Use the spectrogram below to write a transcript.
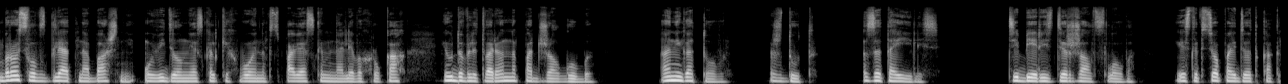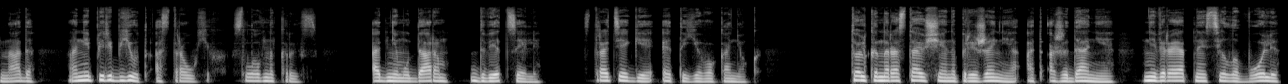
Бросил взгляд на башни, увидел нескольких воинов с повязками на левых руках и удовлетворенно поджал губы. Они готовы, ждут, затаились. Тиберий сдержал слово. Если все пойдет как надо, они перебьют остроухих, словно крыс. Одним ударом две цели. Стратегия — это его конек. Только нарастающее напряжение от ожидания, невероятная сила воли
